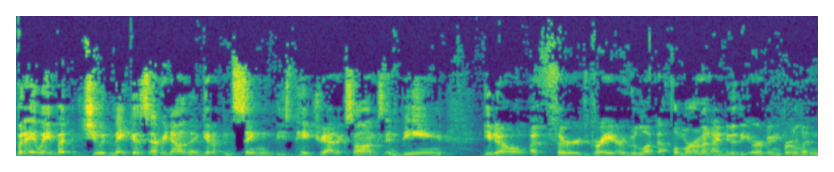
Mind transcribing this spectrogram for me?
but anyway, but she would make us every now and then get up and sing these patriotic songs. And being, you know, a third grader who loved Ethel Merman, I knew the Irving Berlin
